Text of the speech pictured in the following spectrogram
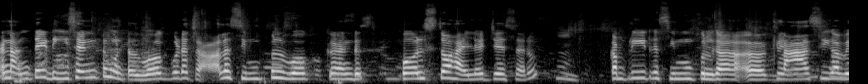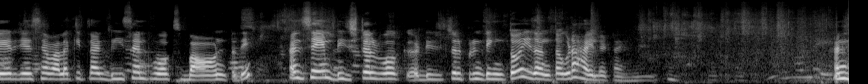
అండ్ అంతే డీసెంట్ ఉంటుంది. వర్క్ కూడా చాలా సింపుల్ వర్క్ అండ్ పర్ల్స్తో హైలైట్ చేశారు. కంప్లీట్గా సింపుల్గా క్లాసీగా వేర్ చేసే వాళ్ళకి ఇట్లాంటి డీసెంట్ వర్క్స్ బాగుంటుంది. And same digital work digital ప్రింటింగ్తో ఇదంతా కూడా హైలైట్ అయింది. అండ్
